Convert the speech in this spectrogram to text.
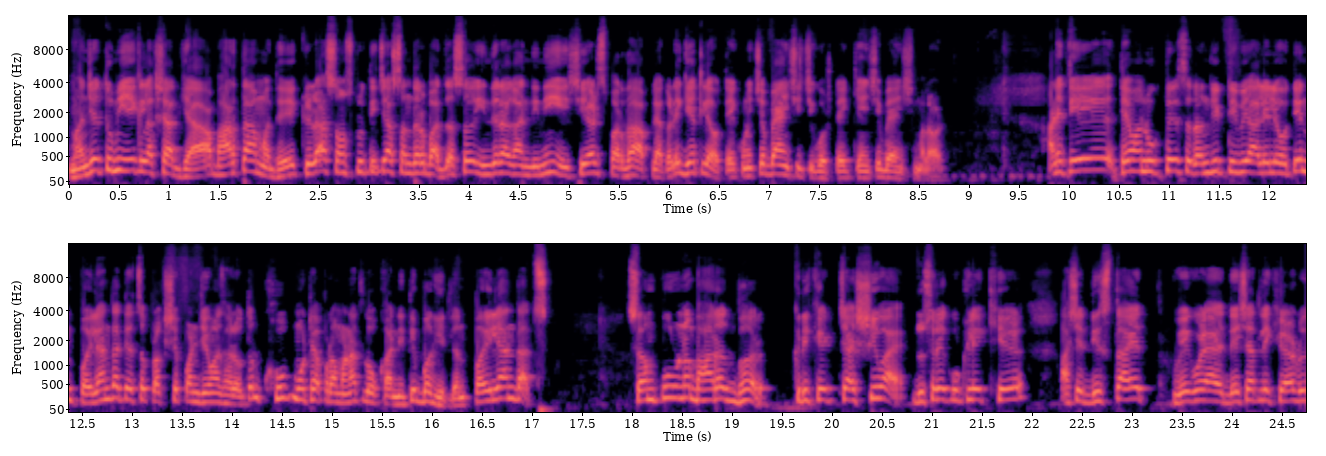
म्हणजे तुम्ही एक लक्षात घ्या भारतामध्ये क्रीडा संस्कृतीच्या संदर्भात जसं इंदिरा गांधींनी एशियाड स्पर्धा आपल्याकडे घेतल्या होत्या एकोणीसशे ब्याऐंशीची गोष्ट एक्क्याऐंशी ब्याऐंशी मला वाटतं. आणि ते तेव्हा नुकतेच रंगीत टी व्ही आलेले होते आणि पहिल्यांदा त्याचं प्रक्षेपण जेव्हा झालं होतं खूप मोठ्या प्रमाणात लोकांनी ते बघितलं. आणि पहिल्यांदाच संपूर्ण भारतभर क्रिकेटच्या शिवाय दुसरे कुठले खेळ असे दिसत आहेत वेगवेगळ्या देशातले खेळाडू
